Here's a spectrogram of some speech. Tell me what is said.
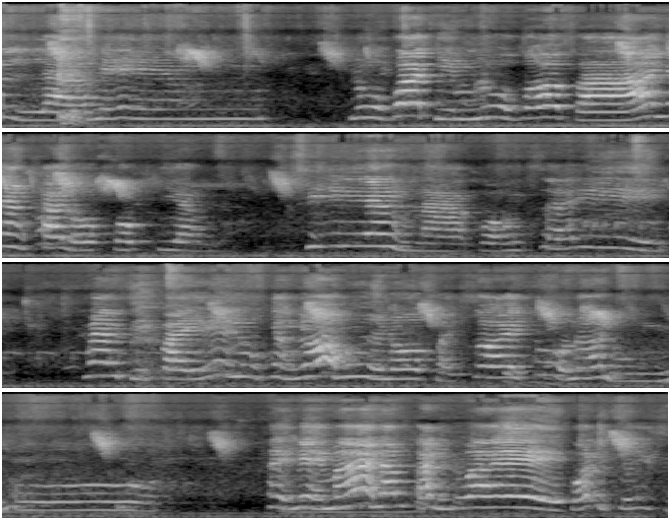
นละแม่ลูกว่าทิมลูกว่าป่ายังคาโลกกบเพียงเพียงหนากองใสแม่สิไปลูกยังย่อมือโนไปซอยตู้เนื้อหนุ่มอยู่ ให้แม่มานำกันด้วยคนสวยส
